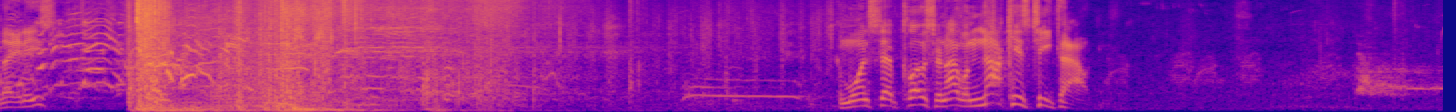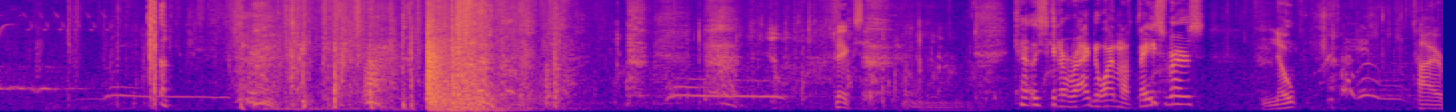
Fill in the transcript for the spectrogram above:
Ladies. Come one step closer and I will knock his teeth out. Fix it. Can I at least get a rag to wipe my face first? Nope. Tire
